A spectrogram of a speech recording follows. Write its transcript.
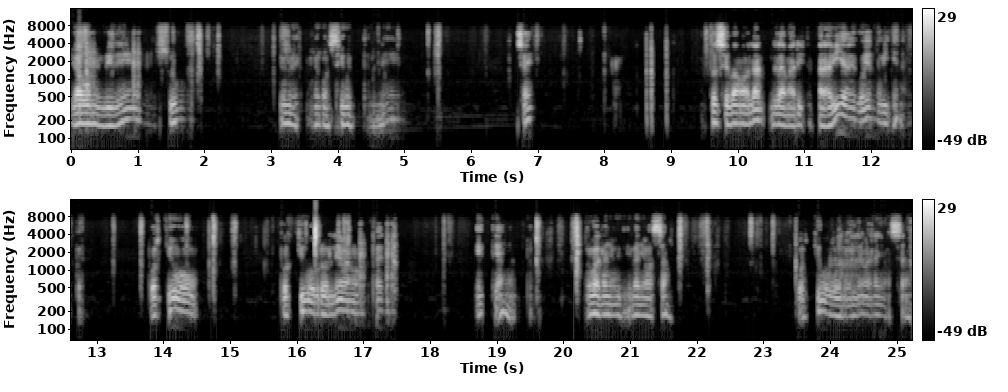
Yo hago mis videos, me los subo. Yo me, consigo internet. ¿Sí? Entonces vamos a hablar de la maravilla del gobierno Villena, compadre. ¿Por qué hubo, por qué hubo problemas, compadre, este año? compadre? O el año, el año pasado. ¿Por qué hubo problemas el año pasado?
